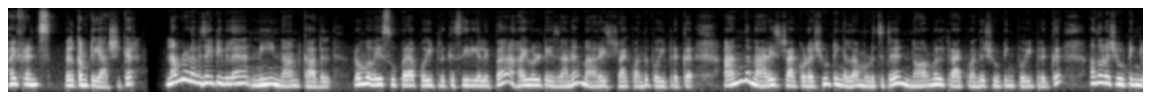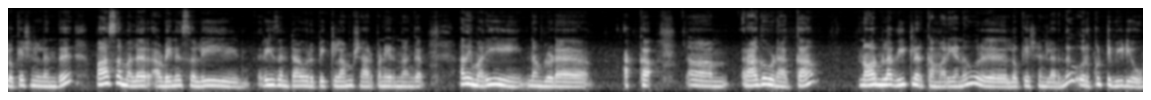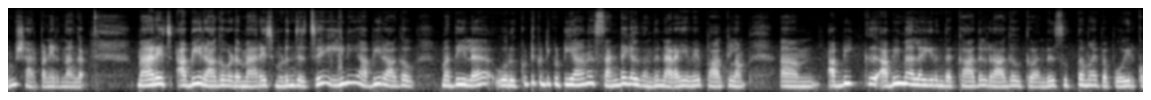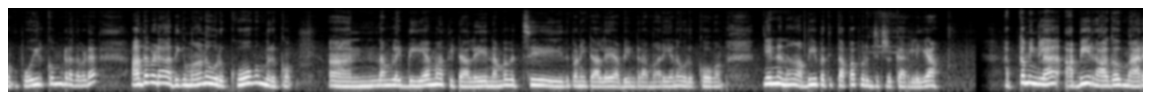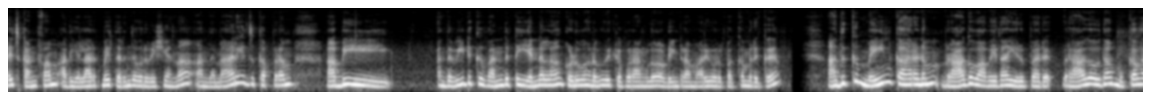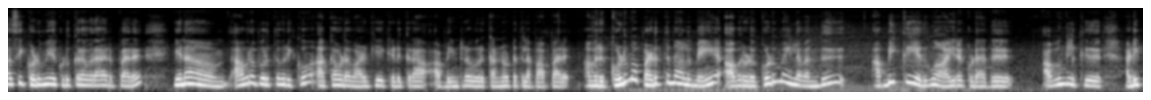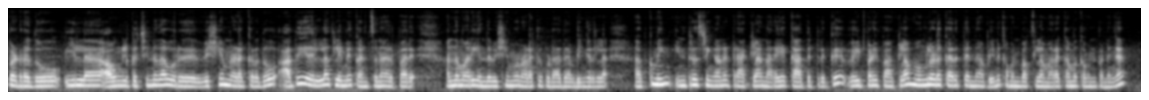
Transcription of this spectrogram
Hi friends welcome to யாஷிகர் நம்மளோட விஜய் டிவியில் நீ நான் காதல். ரொம்பவே சூப்பராக போயிட்டுருக்கு சீரியல் இப்போ. ஹை வோல்டேஜான மேரேஜ் ட்ராக் வந்து போயிட்டுருக்கு. அந்த மேரேஜ் ட்ராக்கோட ஷூட்டிங் எல்லாம் முடிச்சுட்டு நார்மல் ட்ராக் வந்து ஷூட்டிங் போயிட்டுருக்கு. அதோட ஷூட்டிங் லொக்கேஷன்லேருந்து பாசமலர் அப்படின்னு சொல்லி ரீசெண்டாக ஒரு பிக்லாம் ஷேர் பண்ணியிருந்தாங்க. அதே மாதிரி நம்மளோட அக்கா ராகவோட அக்கா நார்மலாக வீட்டில் இருக்க மாதிரியான ஒரு லொக்கேஷன்லேருந்து ஒரு குட்டி வீடியோவும் ஷேர் பண்ணியிருந்தாங்க. மேரேஜ் அபி ராகவோட மேரேஜ் முடிஞ்சிருச்சு. இனி அபி ராகவ் மத்தியில் ஒரு குட்டி குட்டி குட்டியான சண்டைகள் வந்து நிறையவே பார்க்கலாம். அபிக்கு அபி மேலே இருந்த காதல் ராகவுக்கு வந்து சுத்தமாக இப்போ போயிருக்கும். போயிருக்கும்ன்றத விட அதை விட அதிகமான ஒரு கோபம் இருக்கும். நம்மளை இப்படி ஏமாத்திட்டாலே நம்ம வச்சு இது பண்ணிட்டாலே அப்படின்ற மாதிரியான ஒரு கோபம். என்னென்னா அபியை பற்றி தப்பாக புரிஞ்சிட்ருக்கார் இல்லையா? அப்கமிங்கில் அபி ராகவ் மேரேஜ் கன்ஃபார்ம் அது எல்லாருக்குமே தெரிஞ்ச ஒரு விஷயந்தான் அந்த மேரேஜுக்கு அப்புறம் அபி அந்த வீட்டுக்கு வந்துட்டு என்னெல்லாம் கொடுமை அனுபவிக்க போகிறாங்களோ அப்படின்ற மாதிரி ஒரு பக்கம் இருக்குது அதுக்கு மெயின் காரணம் ராகவாவே தான் இருப்பார். ராகவ் தான் முக்கால்வாசி கொடுமையை கொடுக்குறவராக இருப்பார். ஏன்னா அவரை பொறுத்த வரைக்கும் அக்காவோட வாழ்க்கையை கெடுக்கிறா அப்படின்ற ஒரு கண்ணோட்டத்தில் பார்ப்பாரு அவர் கொடுமைப்படுத்தினாலுமே அவரோட கொடுமையில் வந்து அபிக்கு எதுவும் ஆயிடக்கூடாது அவங்களுக்கு அடிபடுறதோ இல்லை அவங்களுக்கு சின்னதாக ஒரு விஷயம் நடக்கிறதோ அது எல்லாத்துலேயுமே கன்சர்னாக இருப்பார். அந்த மாதிரி எந்த விஷயமும் நடக்கக்கூடாது அப்படிங்கிறதுல. அப்கமிங் இன்ட்ரெஸ்டிங்கான ட்ராக்லாம் நிறைய காத்துட்ருக்கு வெயிட் பண்ணி பார்க்கலாம். உங்களோட கருத்து என்ன அப்படின்னு கமெண்ட் பாக்ஸில் மறக்காமல் கமெண்ட் பண்ணுங்கள்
